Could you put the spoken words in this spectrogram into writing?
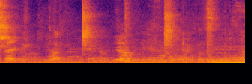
What? Yeah.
